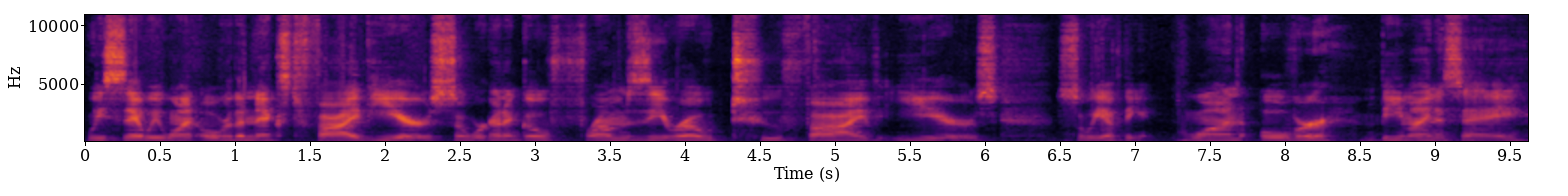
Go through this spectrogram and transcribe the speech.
We say we want over the next five years. So we're going to go from 0 to 5 years. So we have the 1 over b minus a,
